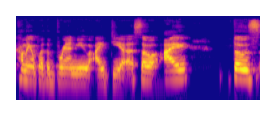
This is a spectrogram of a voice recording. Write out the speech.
coming up with a brand new idea. So I, those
